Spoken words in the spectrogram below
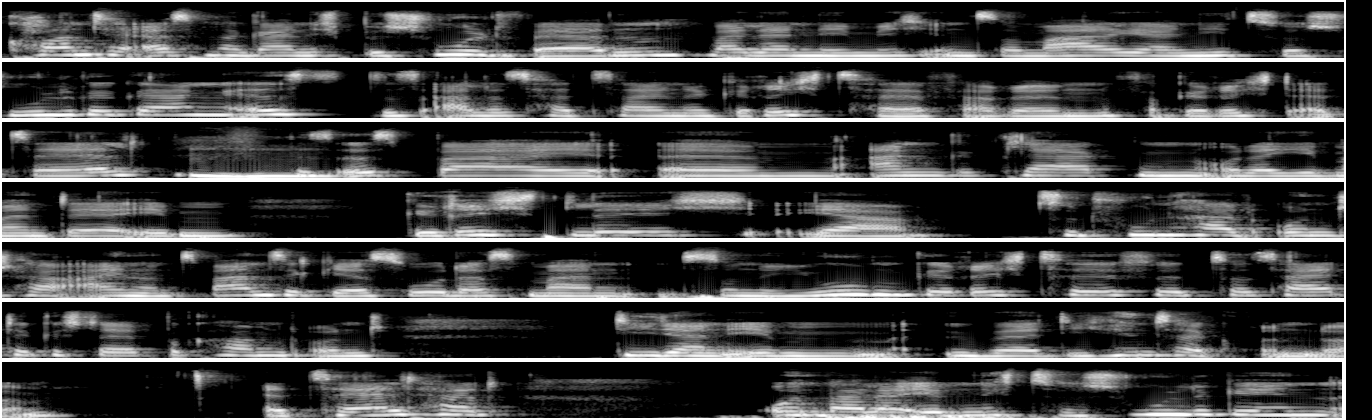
konnte erstmal gar nicht beschult werden, weil er nämlich in Somalia nie zur Schule gegangen ist. Das alles hat seine Gerichtshelferin vor Gericht erzählt. Mhm. Das ist bei ähm, Angeklagten oder jemand, der eben gerichtlich ja zu tun hat unter 21 ja so, dass man so eine Jugendgerichtshilfe zur Seite gestellt bekommt und die dann eben über die Hintergründe erzählt hat. Und weil er eben nicht zur Schule gehen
